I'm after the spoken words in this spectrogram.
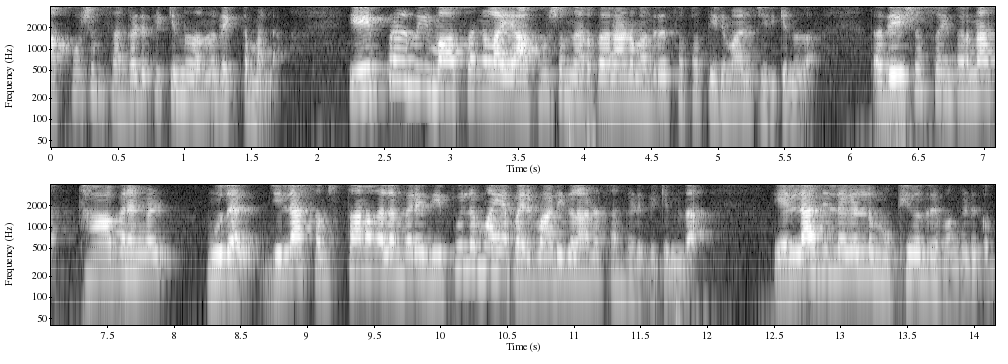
ആഘോഷം സംഘടിപ്പിക്കുന്നതെന്ന് വ്യക്തമല്ല. ഏപ്രിൽ മെയ് മാസങ്ങളായി ആഘോഷം നടത്താനാണ് മന്ത്രിസഭ തീരുമാനിച്ചിരിക്കുന്നത്. തദ്ദേശ സ്വയംഭരണ സ്ഥാപനങ്ങൾ മുതൽ ജില്ലാ സംസ്ഥാന തലം വരെ വിപുലമായ പരിപാടികളാണ് സംഘടിപ്പിക്കുന്നത്. എല്ലാ ജില്ലകളിലും മുഖ്യമന്ത്രി പങ്കെടുക്കും.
